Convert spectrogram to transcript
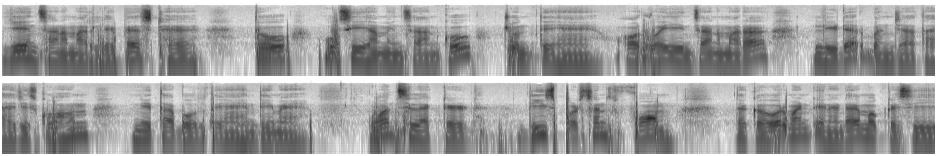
ये इंसान हमारे लिए बेस्ट है तो उसी हम इंसान को चुनते हैं और वही इंसान हमारा लीडर बन जाता है, जिसको हम नेता बोलते हैं हिंदी में। Once selected these person form the government in a democracy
